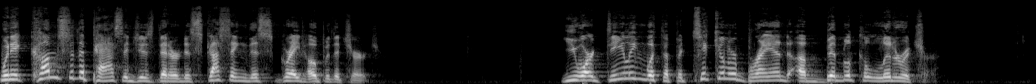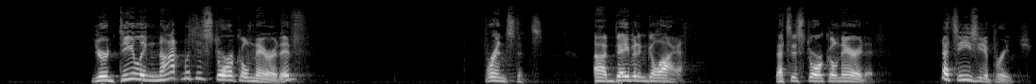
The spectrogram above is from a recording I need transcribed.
When it comes to the passages that are discussing this great hope of the church, you are dealing with a particular brand of biblical literature. You're dealing not with historical narrative. For instance, uh, David and Goliath. That's historical narrative. That's easy to preach.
